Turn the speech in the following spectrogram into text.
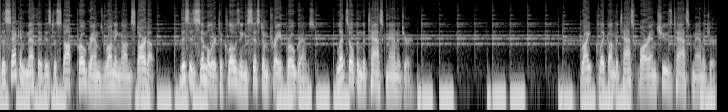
The second method is to stop programs running on startup. This is similar to closing system tray programs. Let's open the Task Manager. Right-click on the taskbar and choose Task Manager.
